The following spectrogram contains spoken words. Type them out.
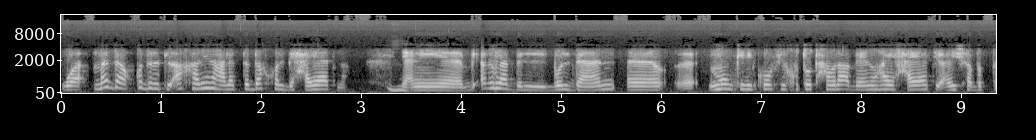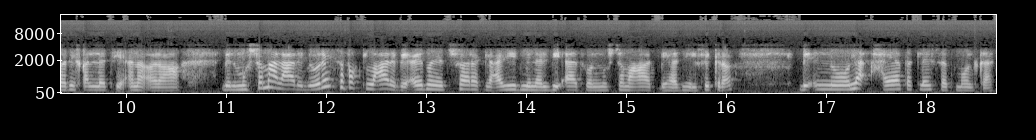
ومدى قدرة الآخرين على التدخل بحياتنا. يعني بأغلب البلدان آه، آه، ممكن يكون في خطوط حمراء بأنه هاي حياتي اعيشها بالطريقة التي أنا أراها. بالمجتمع العربي وليس فقط العربي أيضا يتشارك العديد من البيئات والمجتمعات بهذه الفكرة بأنه لا حياتك ليست ملكك،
